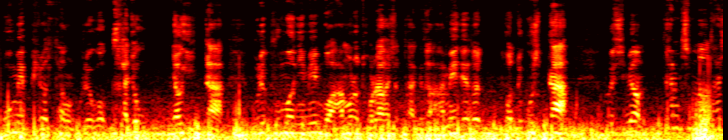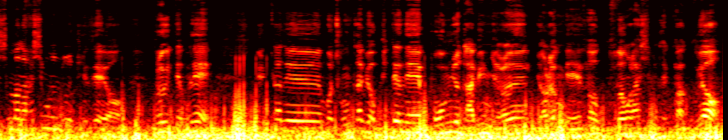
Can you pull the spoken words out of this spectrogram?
보험의 필요성 그리고 가족 력이 있다. 우리 부모님이 뭐 암으로 돌아가셨다. 그래서 암에 대해서 더 듣고 싶다. 그러시면 30만원 40만원 하신 분도 계세요. 그렇기 때문에 일단은 뭐 정답이 없기 때문에 보험료 납입 여력, 여력 내에서 구성을 하시면 될 것 같고요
